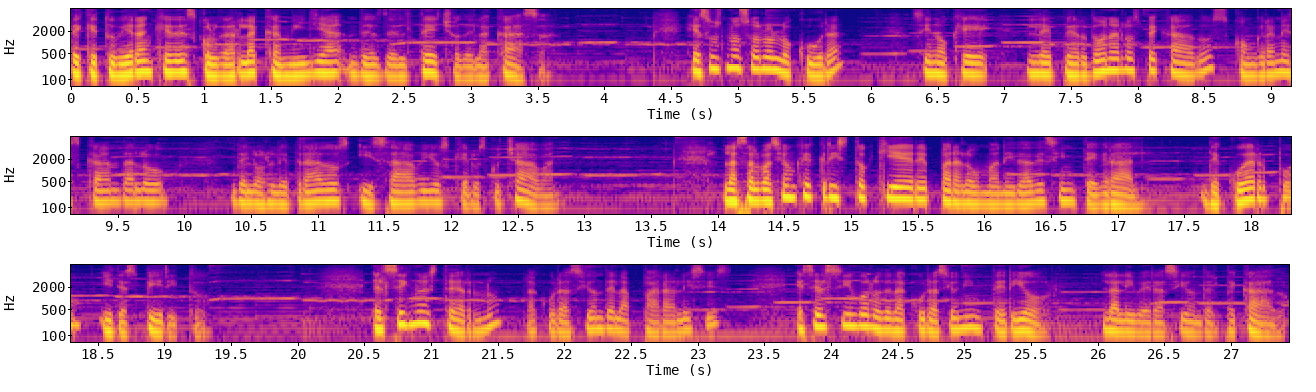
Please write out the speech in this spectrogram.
de que tuvieran que descolgar la camilla desde el techo de la casa. Jesús no solo lo cura, sino que le perdona los pecados con gran escándalo de los letrados y sabios que lo escuchaban. La salvación que Cristo quiere para la humanidad es integral, de cuerpo y de espíritu. El signo externo, la curación de la parálisis, es el símbolo de la curación interior, la liberación del pecado.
